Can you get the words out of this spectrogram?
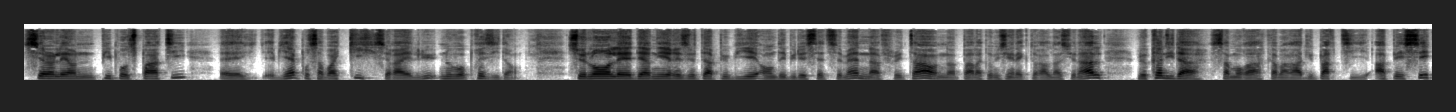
Sierra Leone People's Party, eh, eh bien, pour savoir qui sera élu nouveau président. Selon les derniers résultats publiés en début de cette semaine à Freetown par la Commission électorale nationale, le candidat Samora Kamara du parti APC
